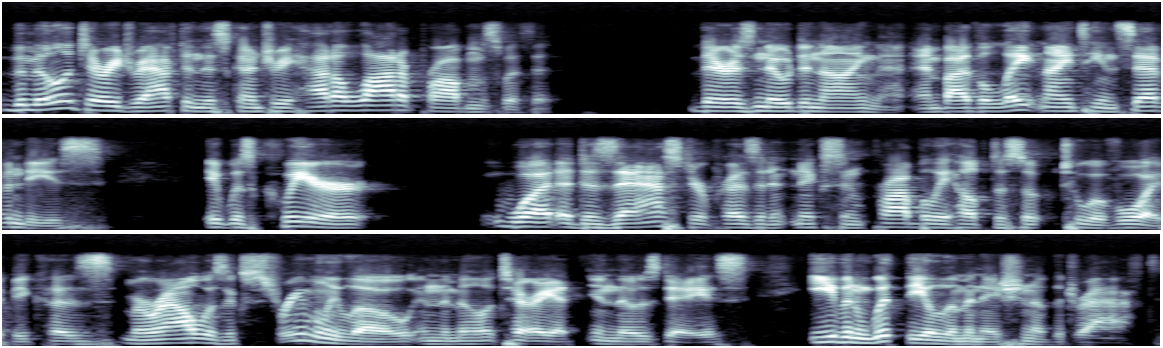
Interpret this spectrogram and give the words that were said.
the military draft in this country had a lot of problems with it. There is no denying that. And by the late 1970s, it was clear what a disaster President Nixon probably helped us to avoid because morale was extremely low in the military in those days even with the elimination of the draft.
